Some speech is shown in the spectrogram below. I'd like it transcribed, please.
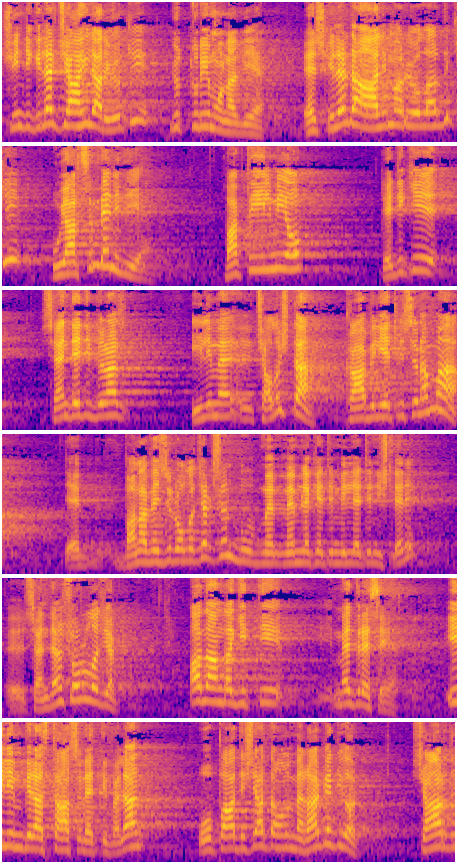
Şimdikiler cahil arıyor ki yutturayım ona diye. Eskiler de alim arıyorlardı ki uyarsın beni diye. Baktı ilmi yok. Dedi ki sen dedi biraz ilime e, çalış da kabiliyetlisin ama e, bana vezir olacaksın, bu me memleketin, milletin işleri e, senden sorulacak. Adam da gitti medreseye. İlim biraz tahsil etti falan. O padişah da onu merak ediyor. Çağırdı.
